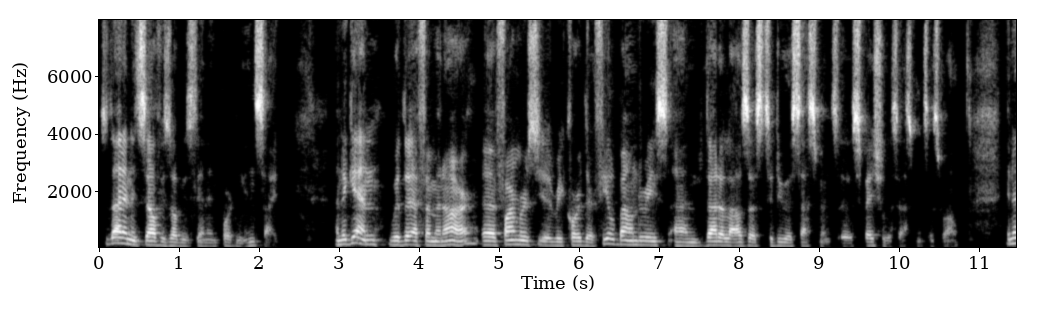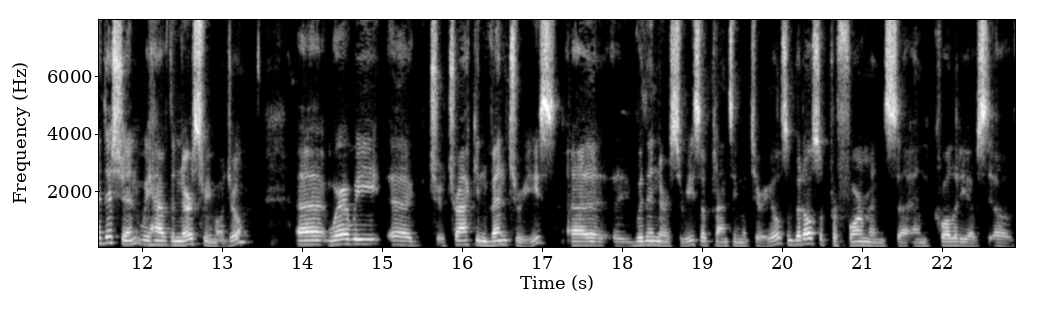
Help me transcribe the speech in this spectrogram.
So that in itself is obviously an important insight. And again, with the FMNR, uh, farmers uh, record their field boundaries and that allows us to do assessments, uh, spatial assessments as well. In addition, we have the nursery module, uh, where we uh, tr track inventories uh, within nurseries of planting materials, but also performance uh, and quality of, of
